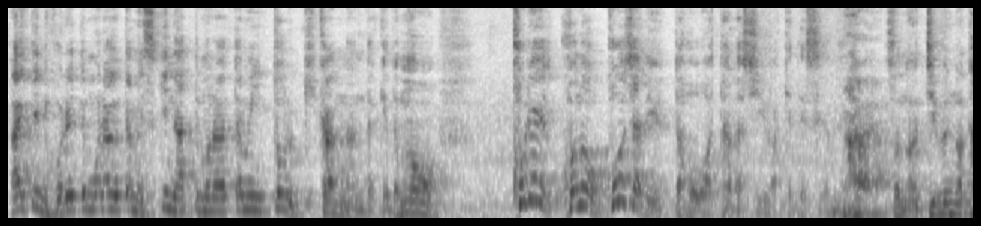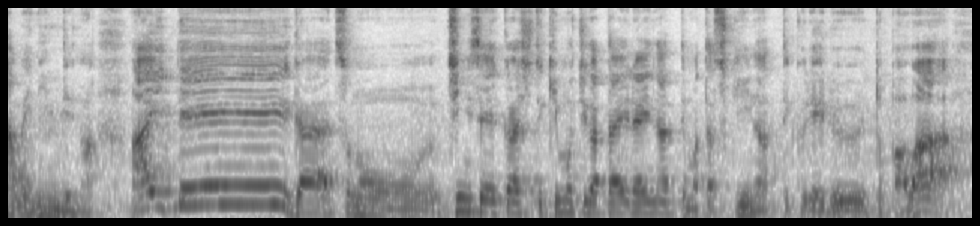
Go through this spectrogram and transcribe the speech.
相手に惚れてもらうため好きになってもらうために取る期間なんだけどもこれこの後者で言った方は正しいわけですよね、はい、その自分のためにっていうのは、うん、相手がその沈静化して気持ちが平らになってまた好きになってくれるとかは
